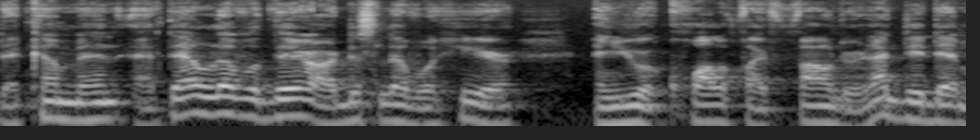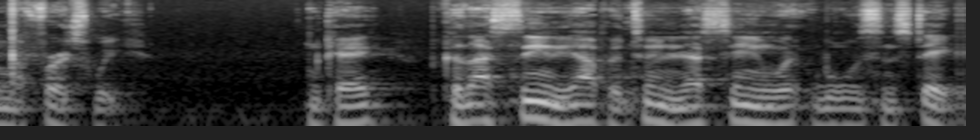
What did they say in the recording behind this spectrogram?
that come in at that level there or this level here, and you're a qualified founder. And I did that in my first week, okay? Because I seen the opportunity, I seen what, what was in stake.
